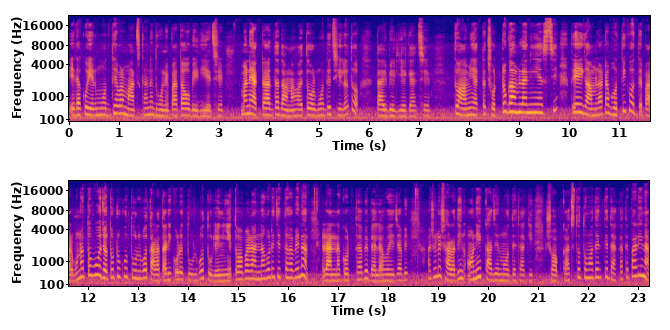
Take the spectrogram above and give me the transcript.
এ দেখো এর মধ্যে আবার মাঝখানে ধনে পাতাও বেরিয়েছে। মানে একটা আধটা দানা হয়তো ওর মধ্যে ছিল তো, তাই বেরিয়ে গেছে। তো আমি একটা ছোট্ট গামলা নিয়ে এসেছি। তো এই গামলাটা ভর্তি করতে পারব না। তবুও যতটুকু তুলবো, তাড়াতাড়ি করে তুলবো, তুলে নিয়ে তো আবার রান্নাঘরে যেতে হবে না? রান্না করতে হবে, বেলা হয়ে যাবে। আসলে সারাদিন অনেক কাজের মধ্যে থাকি। সব কাজ তো তোমাদেরকে দেখাতে পারি না।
